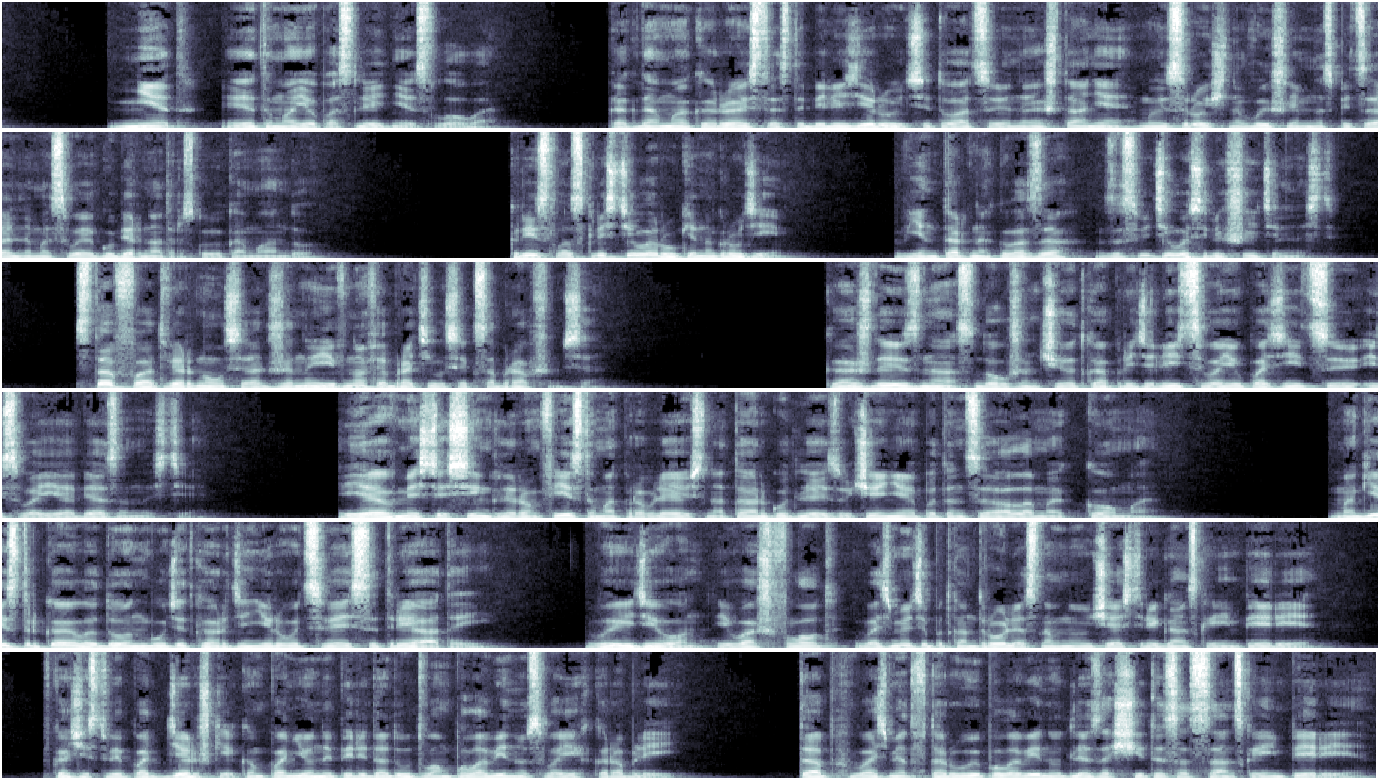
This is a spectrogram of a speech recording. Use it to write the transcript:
«Нет, это мое последнее слово. Когда Мак и Райста стабилизируют ситуацию на Эштане, мы срочно вышлем на специальном СВ губернаторскую команду». Крисла скрестила руки на груди. В янтарных глазах засветилась решительность. Стаффа отвернулся от жены и вновь обратился к собравшимся. «Каждый из нас должен четко определить свою позицию и свои обязанности. Я вместе с Синклером Фистом отправляюсь на Таргу для изучения потенциала Мэгкома. Магистр Кайло Дон будет координировать связь с Атриатой. Вы, Дион, и ваш флот возьмете под контроль основную часть Риганской империи. В качестве поддержки компаньоны передадут вам половину своих кораблей. Тап возьмет вторую половину для защиты Сассанской империи.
